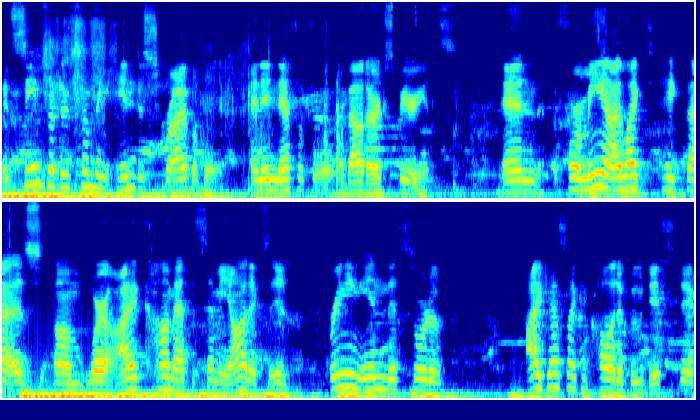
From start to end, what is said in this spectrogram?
It seems that there's something indescribable and ineffable about our experience. And for me, I like to take that as um, where I come at the semiotics is bringing in this sort of, I guess I could call it a Buddhistic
